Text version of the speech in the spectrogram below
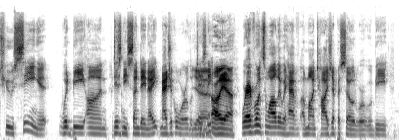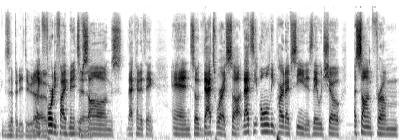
to seeing it would be on Disney Sunday Night, Magical World of Yeah. Disney, oh yeah, where every once in a while they would have a montage episode where it would be Zippity doo like 45 minutes of songs, that kind of thing. And so that's where I saw. That's the only part I've seen is they would show a song from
